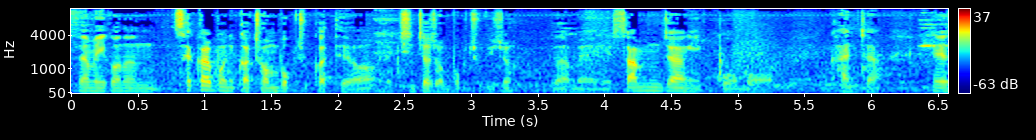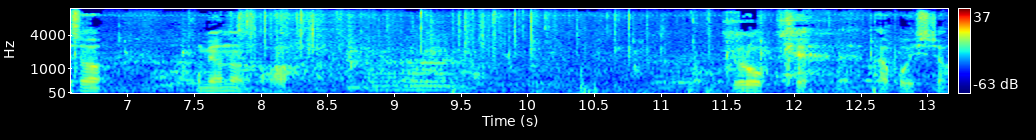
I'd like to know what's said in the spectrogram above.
그 다음에 이거는 색깔 보니까 전복죽 같아요. 진짜 전복죽이죠. 그 다음에 쌈장 있고 뭐 간장. 그래서 보면은 와 요렇게 네, 다 보이시죠?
